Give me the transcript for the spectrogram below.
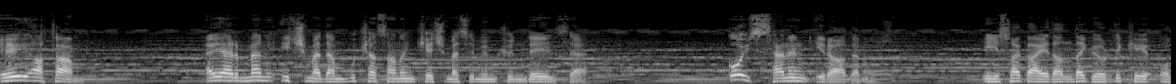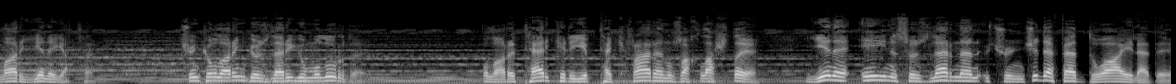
Ey atam, əgər mən içmədən bu kasanın keçməsi mümkün deyilsə, qoy sənin iradən olsun. İsa qayıdanda gördü ki, onlar yenə yatır. Çünki onların gözləri yumulurdu. Onları tərk edib təkrarən uzaqlaşdı. Yenə eyni sözlərlə üçüncü dəfə dua elədi.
